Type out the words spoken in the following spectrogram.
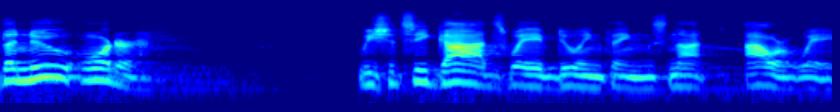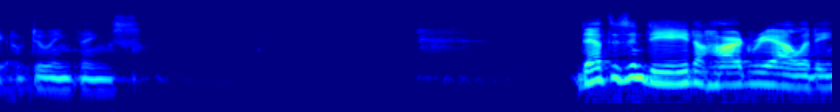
the new order. We should see God's way of doing things, not our way of doing things. Death is indeed a hard reality.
